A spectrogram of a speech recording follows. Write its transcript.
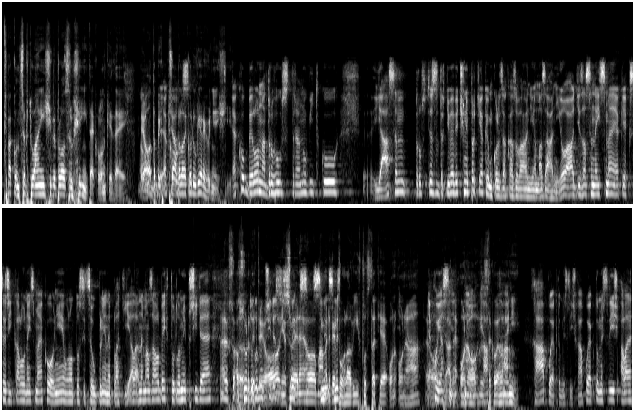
třeba konceptuálnější by bylo zrušení té kolonky Day. Jo? No, to by jako, třeba bylo jako důvěryhodnější. Jako bylo na druhou stranu Vítku, já jsem prostě z drtivé většiny proti jakémkoliv zakazování a mazání. Jo? A zase nejsme, jak, jak se říkalo, nejsme jako oni, ono to sice úplně neplatí, ale nemazal bych, tohle mi přijde. Ne, to jsou absurdity, jo? Něco smysl, jiného, máme dvě pohlaví, v podstatě on, on ona, jako jo, jasně, ono, ano, nic chápu, takového chápu, není. Chápu, jak to myslíš, chápu, jak to myslíš, ale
